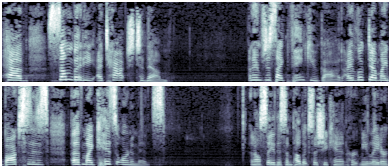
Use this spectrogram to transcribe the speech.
have somebody attached to them. And I'm just like, thank you, God. I looked at my boxes of my kids' ornaments. And I'll say this in public so she can't hurt me later.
